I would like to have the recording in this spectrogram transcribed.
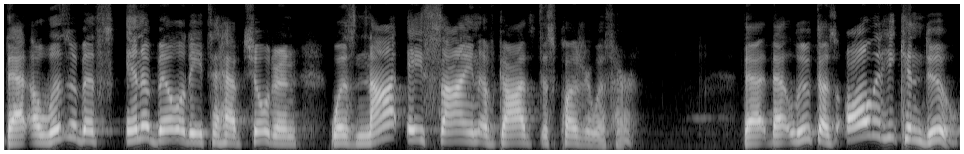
that Elizabeth's inability to have children was not a sign of God's displeasure with her. That, that Luke does all that he can do,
